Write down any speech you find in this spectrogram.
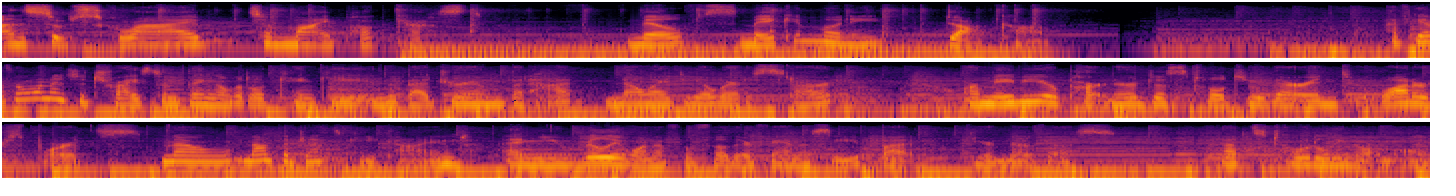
and subscribe to my podcast, milfsmakingmoney.com. Have you ever wanted to try something a little kinky in the bedroom but had no idea where to start? Or maybe your partner just told you they're into water sports. No, not the jet ski kind, and you really want to fulfill their fantasy, but you're nervous. That's totally normal.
